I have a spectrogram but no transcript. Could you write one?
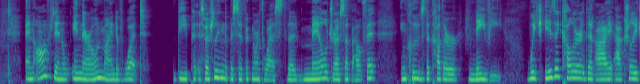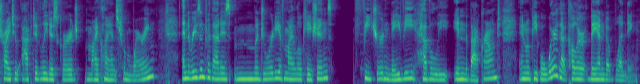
And often in their own mind of what the especially in the Pacific Northwest, the male dress up outfit includes the color navy, which is a color that I actually try to actively discourage my clients from wearing. And the reason for that is majority of my locations feature navy heavily in the background, and when people wear that color, they end up blending.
